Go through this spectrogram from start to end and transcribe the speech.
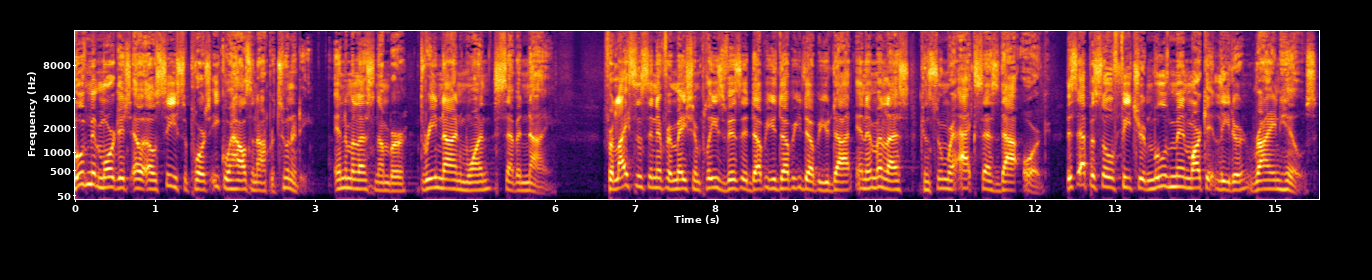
Movement Mortgage LLC supports equal housing opportunity. NMLS number 39179. For licensing information, please visit www.nmlsconsumeraccess.org. This episode featured movement market leader Ryan Hills,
